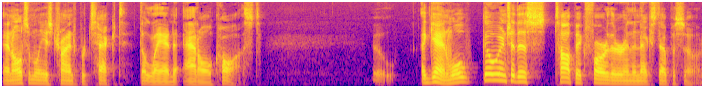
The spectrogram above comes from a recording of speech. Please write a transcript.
and ultimately is trying to protect the land at all cost. Again, we'll go into this topic farther in the next episode.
